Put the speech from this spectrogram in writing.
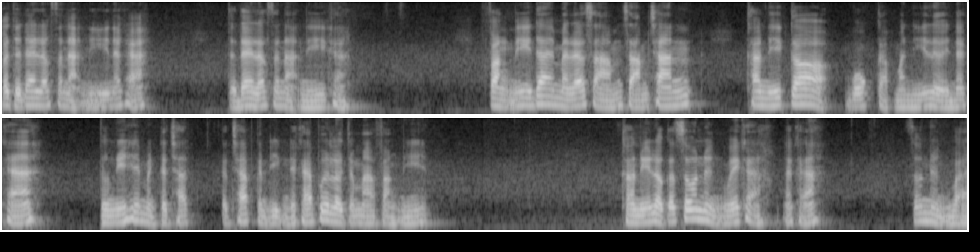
ก็จะได้ลักษณะนี้นะคะ จะได้ลักษณะนี้ค่ะ ฝั่งนี้ได้มาแล้วสามสามชั้น คราวนี้ก็วกกลับมานี้เลยนะคะ ตรงนี้ให้มันกระชับกระชับกันอีกนะคะ เพื่อเราจะมาฝั่งนี้ คราวนี้เราก็โซ่หนึ่งไว้ค่ะนะคะ โซ่หนึ่งไว้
